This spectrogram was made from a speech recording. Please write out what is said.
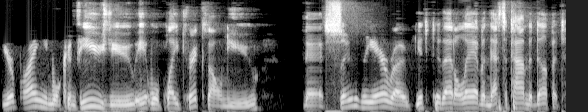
your brain will confuse you. It will play tricks on you. That as soon as the arrow gets to that eleven, that's the time to dump it.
